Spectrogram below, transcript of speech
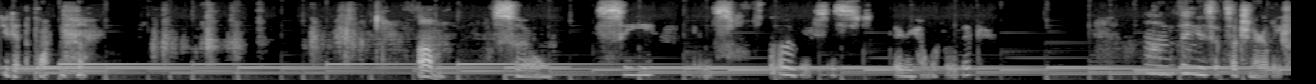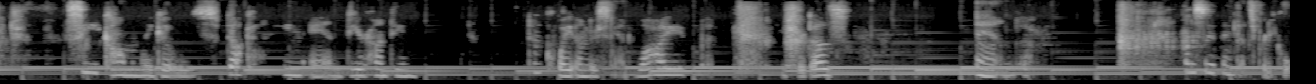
You get the point. um, so C is very racist, very homophobic. Um, the thing is, at such an early age, C commonly goes duck hunting and deer hunting. Don't quite understand why, but he sure does. And honestly, I think that's pretty cool.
